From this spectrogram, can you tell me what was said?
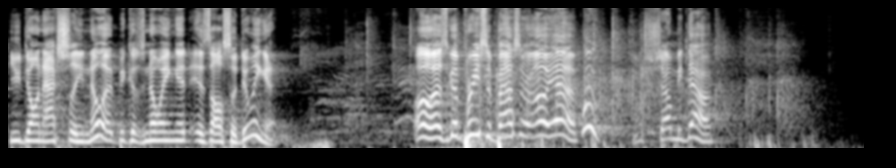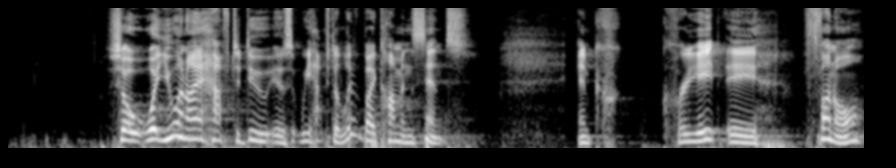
You don't actually know it because knowing it is also doing it. Oh, that's a good precept, Pastor. Oh, yeah. Woo. Don't shout me down. So, what you and I have to do is we have to live by common sense and cr- create a funnel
